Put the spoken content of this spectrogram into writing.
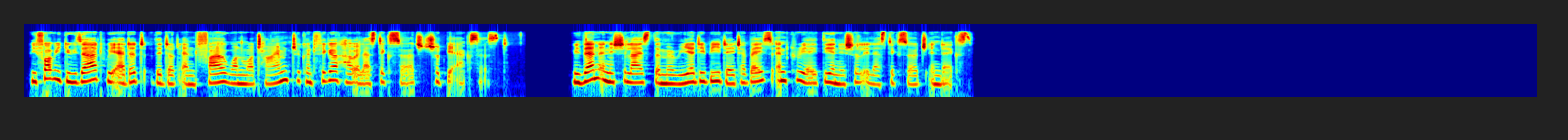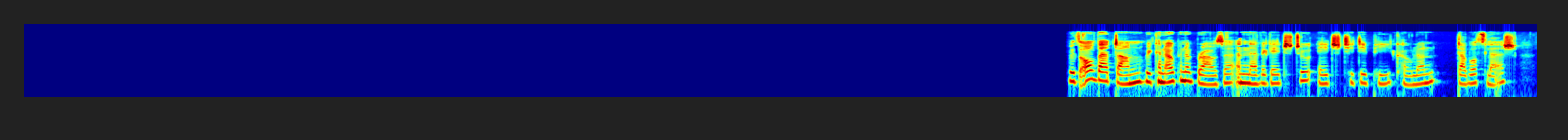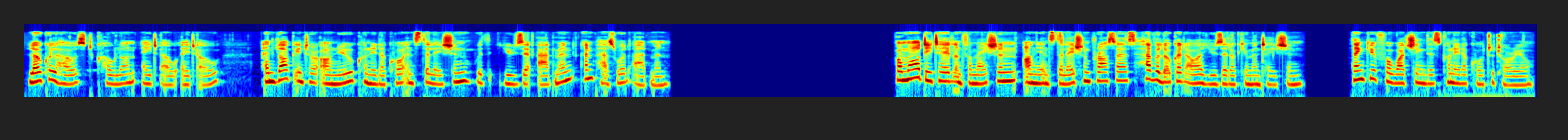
Before we do that, we added the .env file one more time to configure how Elasticsearch should be accessed. We then initialize the MariaDB database and create the initial Elasticsearch index. With all that done, we can open a browser and navigate to http colon double slash localhost colon 8080 and log into our new ConedaKOR installation with user admin and password admin. For more detailed information on the installation process, have a look at our user documentation. Thank you for watching this ConedaKOR tutorial.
